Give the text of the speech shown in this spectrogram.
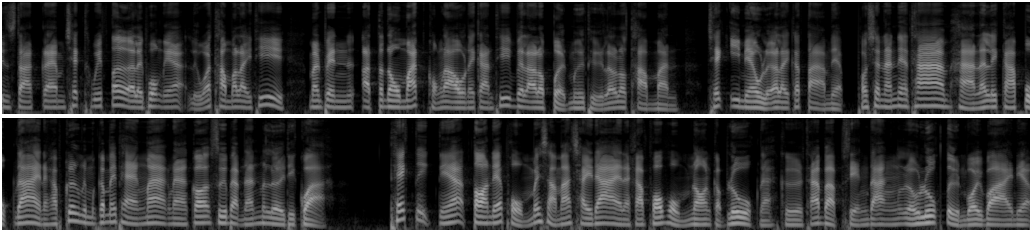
Instagram เช็ค Twitter อะไรพวกนี้หรือว่าทำอะไรที่มันเป็นอัตโนมัติของเราในการที่เวลาเราเปิดมือถือแล้วเราทำมันเช็คอีเมลหรืออะไรก็ตามเนี่ย เพราะฉะนั้นเนี่ยถ้าหานาฬิกาปลุกได้นะครับ เครื่องนึงมันก็ไม่แพงมากนะ ก็ซื้อแบบนั้นมาเลยดีกว่า เทคนิคเนี้ยตอนนี้ผมไม่สามารถใช้ได้นะครับ เพราะผมนอนกับลูกนะ คือถ้าแบบเสียงดังแล้วลูกตื่นวอยๆเนี่ย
